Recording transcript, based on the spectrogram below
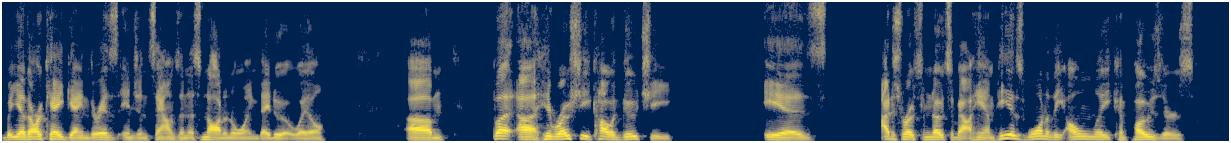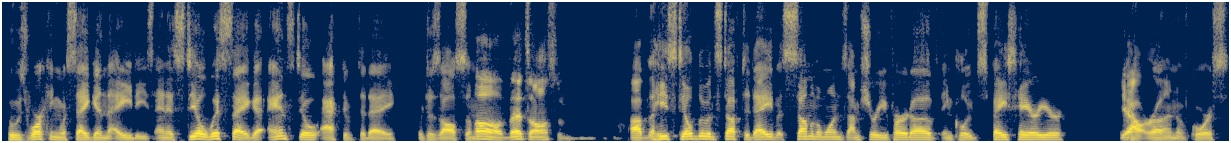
But yeah, the arcade game there is engine sounds, and it's not annoying. They do it well. Um, but uh, Hiroshi Kawaguchi is. I just wrote some notes about him. He is one of the only composers who was working with Sega in the '80s and is still with Sega and still active today, which is awesome. Oh, that's awesome. Uh, he's still doing stuff today, but some of the ones I'm sure you've heard of include Space Harrier, Yeah. Outrun, of course,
